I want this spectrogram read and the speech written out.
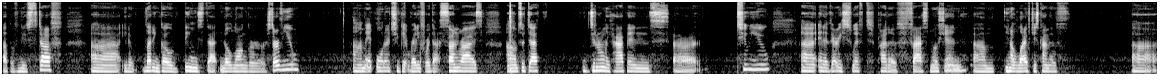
up of new stuff uh, you know, letting go of things that no longer serve you um, in order to get ready for that sunrise. Um, so death generally happens uh, to you uh, in a very swift, kind of fast motion. Um, you know, life just kind of uh,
